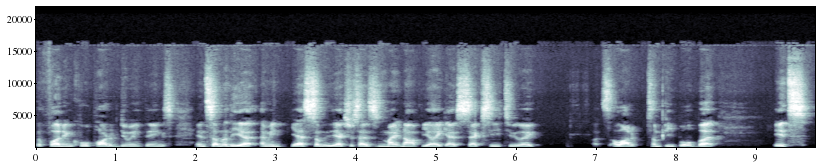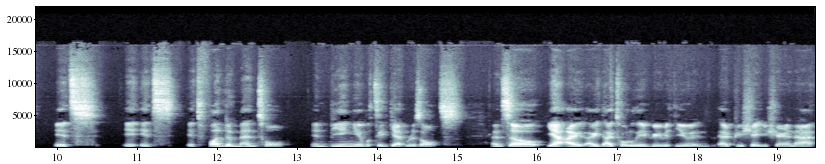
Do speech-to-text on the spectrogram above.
the fun and cool part of doing things. And some of the uh, i mean yes some of the exercises might not be like as sexy to like a lot of some people but it's it's it's it's fundamental in being able to get results. And so, yeah, I, I, I totally agree with you, and I appreciate you sharing that.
